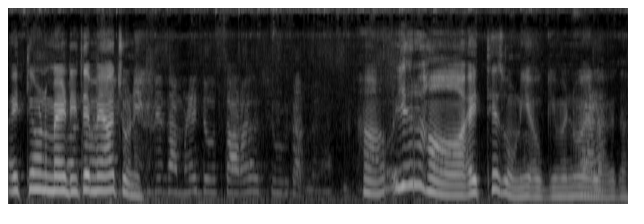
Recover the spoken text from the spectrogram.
ਇੱਥੇ ਹੁਣ ਮੈਂਡੀ ਤੇ ਮੈਂ ਆ ਚੁਣੇ। ਦੇ ਸਾਹਮਣੇ ਦੋ ਸਾਰਾ ਸ਼ੂਟ ਕਰ ਲੈਣਾ ਸੀ। ਹਾਂ ਯਾਰ ਹਾਂ ਇੱਥੇ ਸੋਹਣੀ ਆਊਗੀ ਮੈਨੂੰ ਐ ਲੱਗਦਾ।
